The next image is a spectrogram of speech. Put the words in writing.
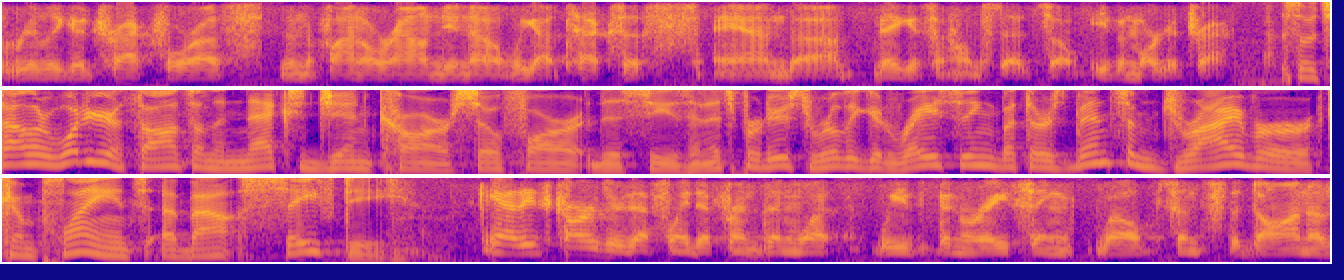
a really good track for us. In the final round, you know, we got Texas and uh, Vegas and Homestead, so even more good track. So, Tyler, what are your thoughts on the next gen car so far this season? It's produced really good racing, but there's been some driver complaints about safety. Yeah, these cars are definitely different than what we've been racing, well, since the dawn of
